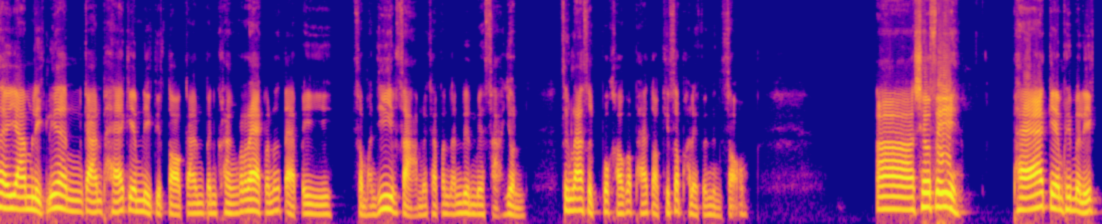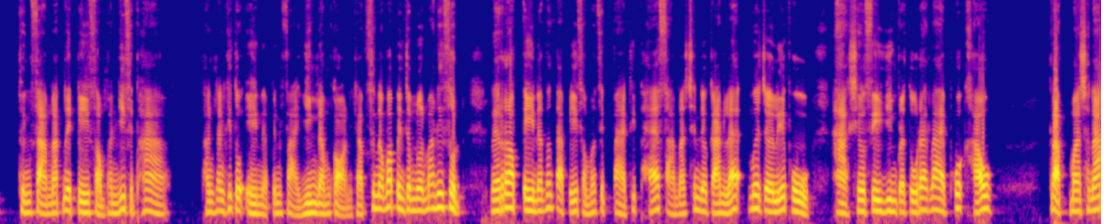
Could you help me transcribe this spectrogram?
พยายามหลีกเลี่ยงการแพ้เกมลีกติดต่อกันเป็นครั้งแรกแล้วตั้งแต่ปี 2023 นะครับตอนนั้นเดือนเมษายน ซึ่งล่าสุดพวกเขาก็แพ้ต่อคริสตัลพาเลตเป็นหนึ่งสอง เชลซีแพ้เกมพรีเมียร์ลีกถึง 3 นัดในปี 2025 ทั้งทั้งที่ตัวเองเนี่ยเป็นฝ่ายยิงนำก่อนครับ ซึ่งนับว่าเป็นจำนวนมากที่สุดในรอบปีนับตั้งแต่ปี 2018 ที่แพ้ 3 นัดเช่นเดียวกัน และเมื่อเจอลิเวอร์พูลหากเชลซียิงประตูแรกได้ พวกเขากลับมาชนะ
